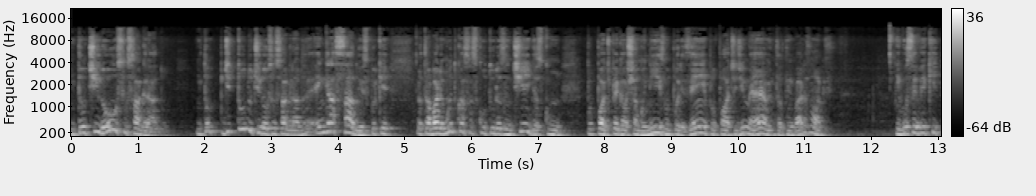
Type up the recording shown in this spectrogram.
Então, tirou-se o sagrado. Então, de tudo tirou-se o sagrado. É engraçado isso, porque eu trabalho muito com essas culturas antigas, com pode pegar o xamanismo, por exemplo, pote de mel, então tem vários nomes. E você vê que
